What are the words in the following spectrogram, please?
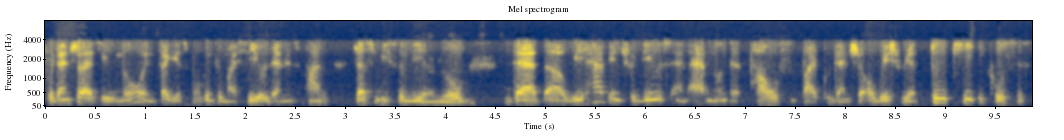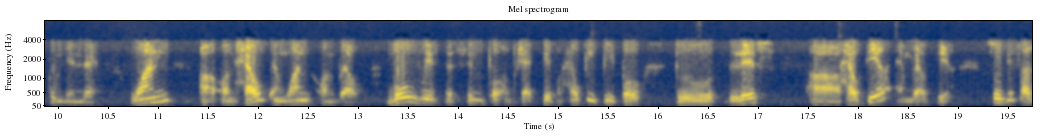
Prudential, as you know, in fact, you've spoken to my CEO, Dennis Tan, just recently ago, that uh, we have introduced an app known as Pulse by Prudential, of which we have two key ecosystems in there. One uh, on health and one on wealth, both with the simple objective of helping people to live uh, healthier and wealthier. So these are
